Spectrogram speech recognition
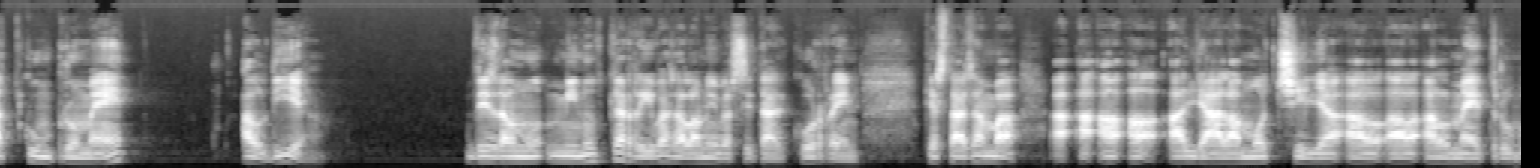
et compromet el dia. Des del minut que arribes a la universitat corrent, que estàs amb a, a, a, allà a la motxilla, al, al, al metro,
